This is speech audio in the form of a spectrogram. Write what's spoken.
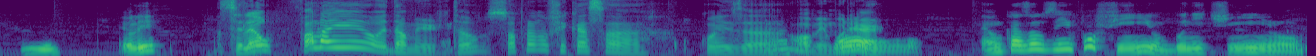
Eu li. Você leu? Fala aí, Edalmir. Então, só pra não ficar essa coisa homem-mulher. É um casalzinho fofinho, bonitinho.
